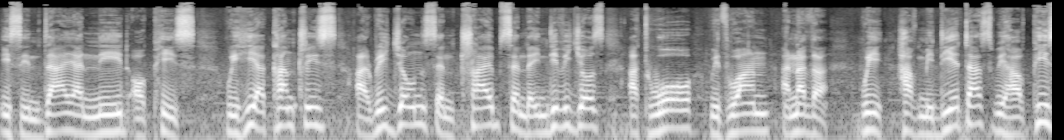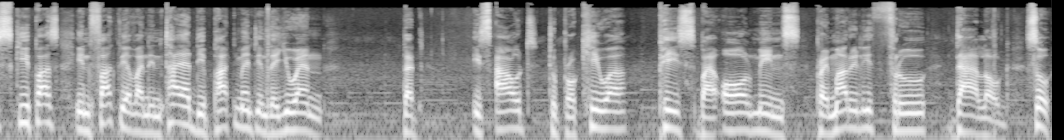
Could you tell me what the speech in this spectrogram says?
is in dire need of peace. We hear countries, regions, and tribes and the individuals at war with one another. We have mediators, we have peacekeepers. In fact, we have an entire department in the UN that is out to procure peace by all means, primarily through dialogue. So,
